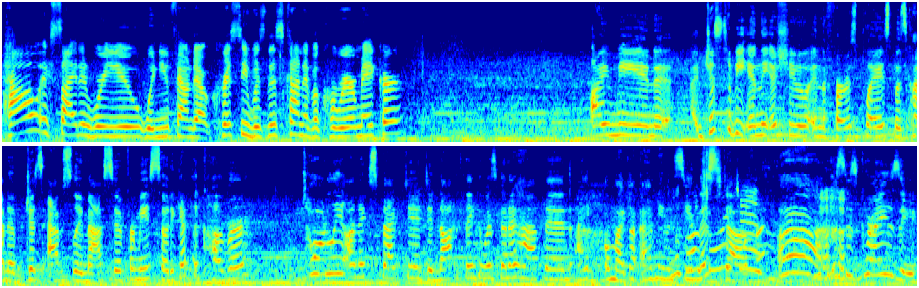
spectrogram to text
How excited were you when you found out Chrissy was this kind of a career maker? I mean, just to be in the issue in the first place was kind of just absolutely massive for me. So to get the cover, totally unexpected. Did not think it was going to happen. I, oh my god, I haven't even Look seen this stuff. Ah, this is crazy.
